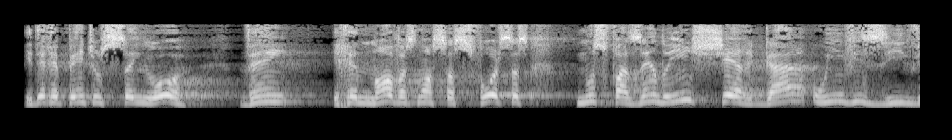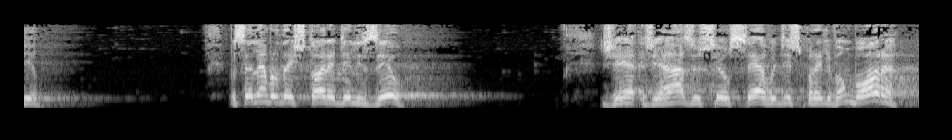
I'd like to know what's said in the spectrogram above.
e de repente o Senhor vem e renova as nossas forças nos fazendo enxergar o invisível. Você lembra da história de Eliseu? Gease, o seu servo, disse para ele: Vamos embora,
